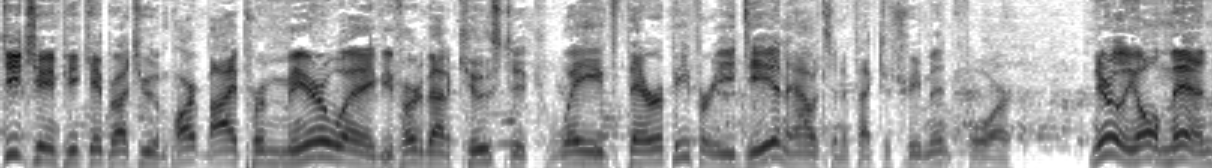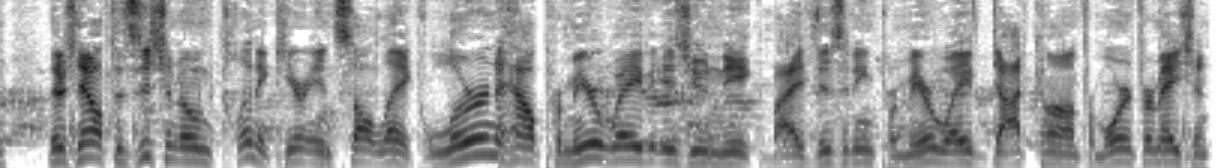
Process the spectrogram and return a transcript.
DJ and PK brought to you in part by Premier Wave. You've heard about acoustic wave therapy for ED and how it's an effective treatment for nearly all men. There's now a physician owned clinic here in Salt Lake. Learn how Premier Wave is unique by visiting premierwave.com for more information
